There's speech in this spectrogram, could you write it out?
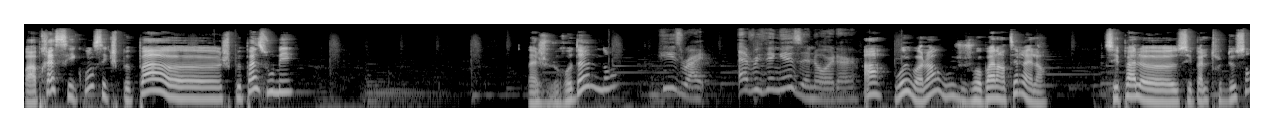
Bon, Après, ce qui est con, c'est que je peux pas, euh, je peux pas zoomer. Bah, je le redonne, non? He's right. Everything is in order. Ah, oui, voilà, je vois pas l'intérêt là. C'est pas le, c'est pas le truc de sang.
